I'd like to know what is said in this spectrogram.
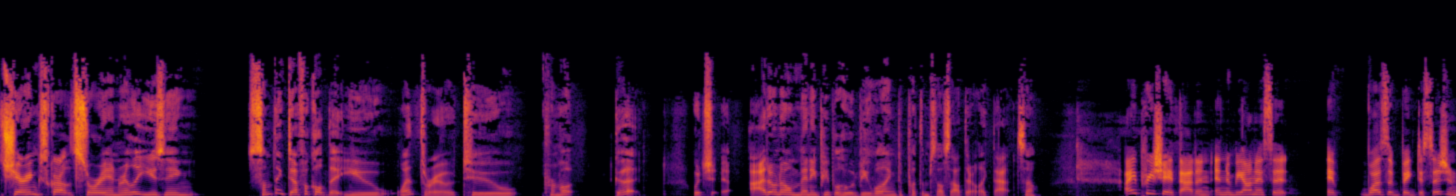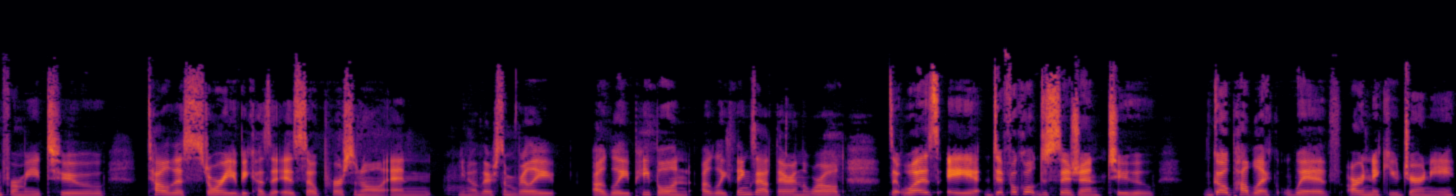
sharing Scarlett's story and really using something difficult that you went through to promote good, which I don't know many people who would be willing to put themselves out there like that. So I appreciate that, and, and to be honest, it it was a big decision for me to tell this story because it is so personal, and you know, there's some really ugly people and ugly things out there in the world. It was a difficult decision to go public with our NICU journey.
